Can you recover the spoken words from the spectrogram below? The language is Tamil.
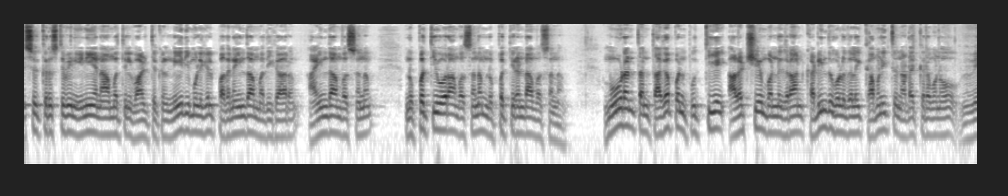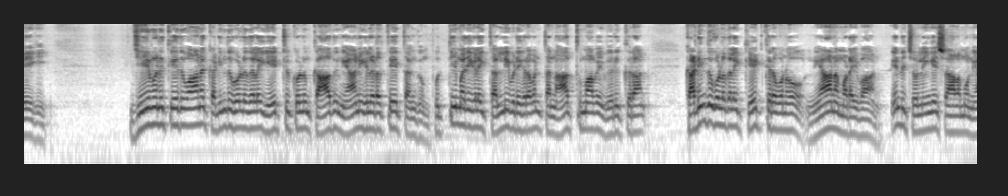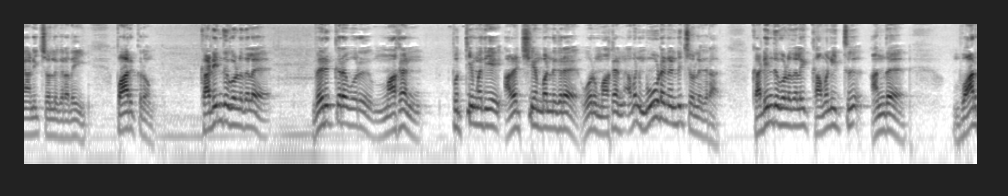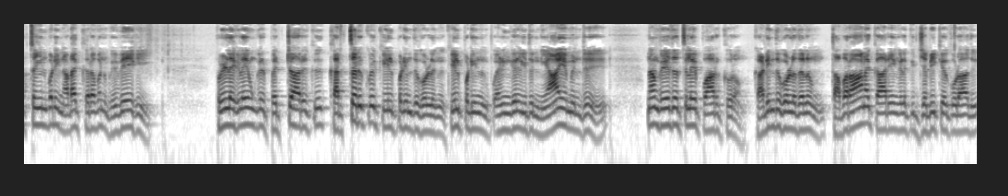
இயேசு கிறிஸ்துவின் இனிய நாமத்தில் வாழ்த்துக்கள். நீதிமொழிகள் பதினைந்தாம் அதிகாரம் ஐந்தாம் வசனம் முப்பத்தி ஓராம் வசனம் முப்பத்தி ரெண்டாம் வசனம். மூடன் தன் தகப்பன் புத்தியை அலட்சியம் பண்ணுகிறான் கடிந்து கொள்ளுதலை கவனித்து நடக்கிறவனோ விவேகி. ஜீவனுக்கு எதுவான கடிந்து கொள்ளுதலை ஏற்றுக்கொள்ளும் காது ஞானிகளிடத்தே தங்கும். புத்திமதிகளை தள்ளிவிடுகிறவன் தன் ஆத்மாவை வெறுக்கிறான் கடிந்து கொள்ளுதலை கேட்கிறவனோ ஞானமடைவான் என்று சொல்லிங்க சாலமோ ஞானி சொல்லுகிறதை. பார்க்கிறோம். கடிந்து கொள்ளுதலை வெறுக்கிற ஒரு மகன் புத்திமதியை அலட்சியம் பண்ணுகிற ஒரு மகன் அவன் மூடன் என்று சொல்லுகிறார். கடிந்து கொள்ளுதலை கவனித்து அந்த வார்த்தையின்படி நடக்கிறவன் விவேகி. பிள்ளைகளே உங்கள் பெற்றாருக்கு கர்த்தருக்குள் கீழ்ப்படிந்து கொள்ளுங்கள் கீழ்ப்படிந்து பணிங்கள் இது நியாயம் என்று நாம் வேதத்திலே பார்க்கிறோம். கடிந்து கொள்ளுதலும் தவறான காரியங்களுக்கு ஜெபிக்கக்கூடாது.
